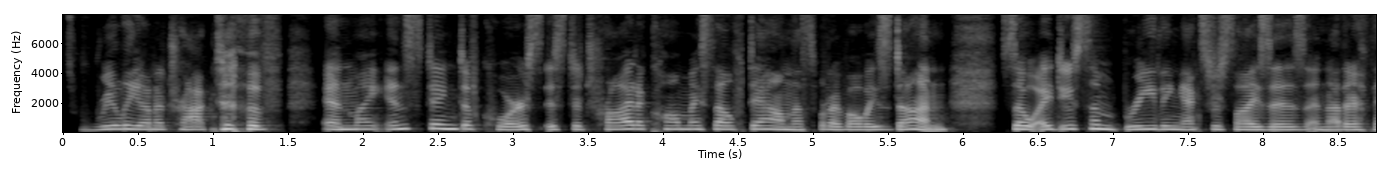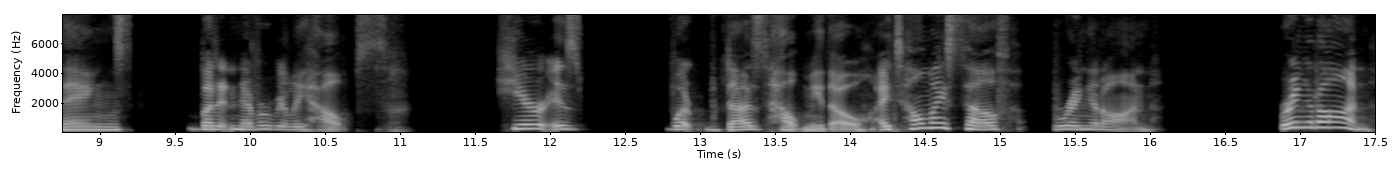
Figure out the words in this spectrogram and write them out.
It's really unattractive. And my instinct, of course, is to try to calm myself down. That's what I've always done. So I do some breathing exercises and other things, but it never really helps. Here is what does help me though, I tell myself, bring it on. Bring it on.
